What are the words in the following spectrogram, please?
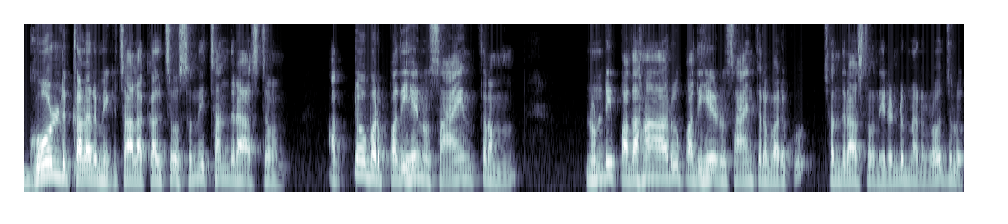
గోల్డ్ కలర్ మీకు చాలా కలిసి వస్తుంది. చంద్రాష్టమం. అక్టోబర్ పదిహేను సాయంత్రం నుండి పదహారు పదిహేడు సాయంత్రం వరకు చంద్రాష్టమం ఈ రెండున్నర రోజులు.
